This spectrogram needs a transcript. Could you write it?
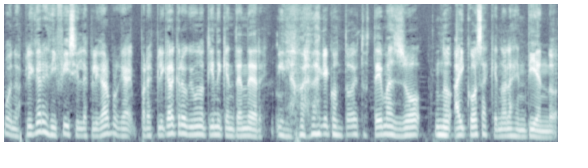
Bueno, explicar es difícil de explicar porque para explicar creo que uno tiene que entender. Y la verdad que con todos estos temas yo no hay cosas que no las entiendo.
